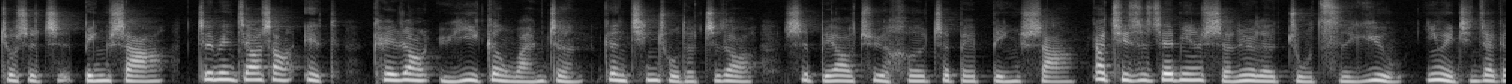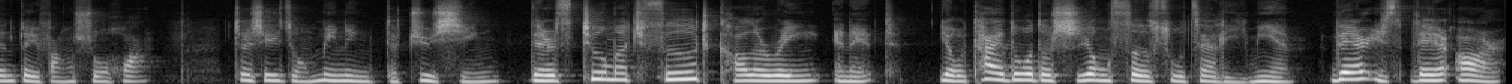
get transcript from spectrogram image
就是指冰沙。这边加上 it，可以让语义更完整、更清楚的知道是不要去喝这杯冰沙。那其实这边省略了主词 you，因为已经在跟对方说话。这是一种命令的句型。There's too much food coloring in it。有太多的食用色素在里面。There is, there are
